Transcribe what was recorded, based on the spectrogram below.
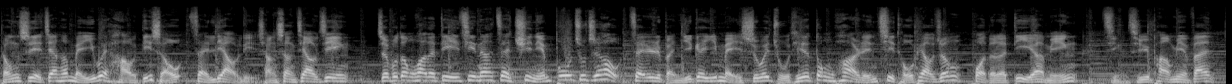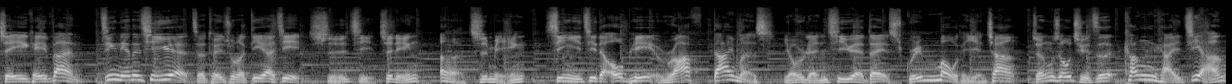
同时也将和每一位好敌手在料理上。上较劲。这部动画的第一季呢，在去年播出之后，在日本一个以美食为主题的动画人气投票中获得了第二名，仅次于泡面番 J.K. 饭。今年的七月，则推出了第二季《食戟之灵二之名》，新一季的 O.P. Rough Diamonds 由人气乐队 Scream Mode 演唱，整首曲子慷慨激昂，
